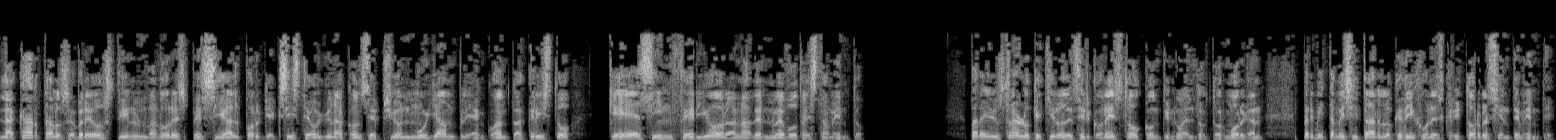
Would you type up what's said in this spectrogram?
La carta a los Hebreos tiene un valor especial porque existe hoy una concepción muy amplia en cuanto a Cristo que es inferior a la del Nuevo Testamento. Para ilustrar lo que quiero decir con esto, continuó el doctor Morgan, permítame citar lo que dijo un escritor recientemente.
